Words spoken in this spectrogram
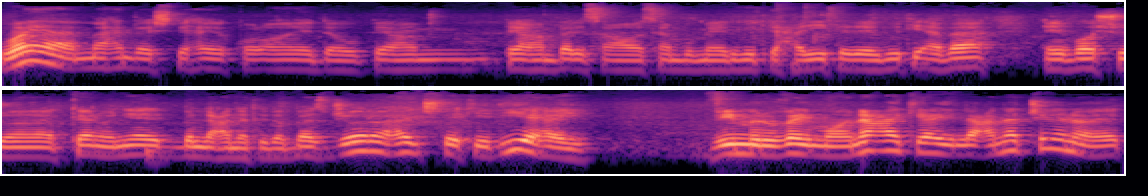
ويا ما هنده اشتهاي القرآن ده وبيغمبر صلى الله عليه وسلم بما يقولي حديث ده يقولي أبا ايوا شو كان ونيا باللعنة ده. بس جارة هاي اشتكي دي هاي في مروفه مانعك هاي لعنة چلي نايت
